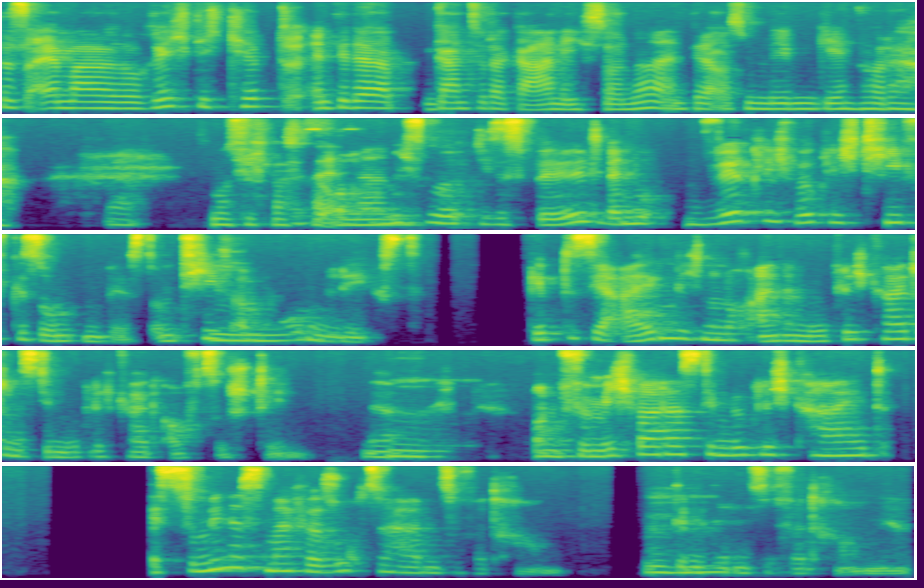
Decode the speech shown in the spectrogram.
das einmal so richtig kippt, entweder ganz oder gar nicht so, ne? Entweder aus dem Leben gehen oder ja. muss sich was also verändern. Auch nicht so dieses Bild, wenn du wirklich, wirklich tief gesunken bist und tief mhm. am Boden liegst, gibt es ja eigentlich nur noch eine Möglichkeit und es ist die Möglichkeit aufzustehen. Ja? Mhm. Und für mich war das die Möglichkeit, es zumindest mal versucht zu haben, zu vertrauen, mhm. dem Leben zu vertrauen. Ja?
